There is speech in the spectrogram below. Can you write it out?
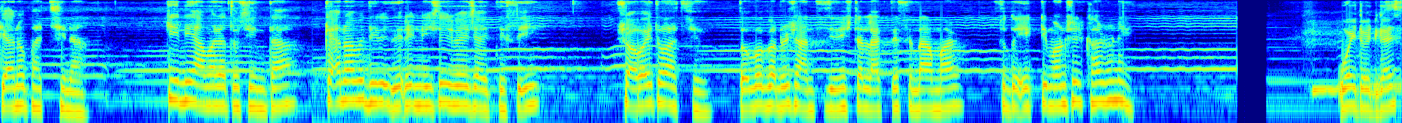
কেন পাচ্ছি না? কি নিয়ে আমার এত চিন্তা? কেন আমি ধীরে ধীরে নিঃশেষ হয়ে যাইতেছি? সবাই তো আছে তবু কোনো শান্তি জিনিসটা লাগতেছে না আমার। শুধু একটি মানুষের কারণে। ওয়েট ওয়েট গাইস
